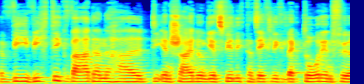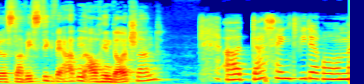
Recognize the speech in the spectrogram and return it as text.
wie wichtig war dann halt die Entscheidung, jetzt will ich tatsächlich Lektorin für Slavistik werden, auch in Deutschland? Äh, das hängt wiederum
